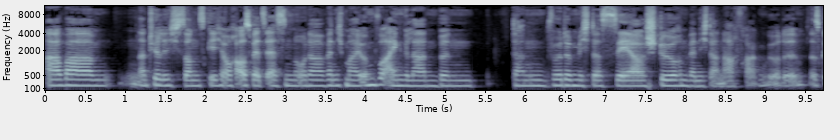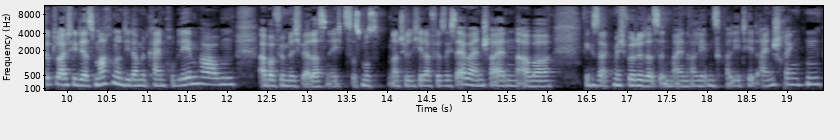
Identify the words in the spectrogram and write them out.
Aber natürlich, sonst gehe ich auch auswärts essen oder wenn ich mal irgendwo eingeladen bin, dann würde mich das sehr stören, wenn ich da nachfragen würde. Es gibt Leute, die das machen und die damit kein Problem haben, aber für mich wäre das nichts. Das muss natürlich jeder für sich selber entscheiden, aber wie gesagt, mich würde das in meiner Lebensqualität einschränken.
